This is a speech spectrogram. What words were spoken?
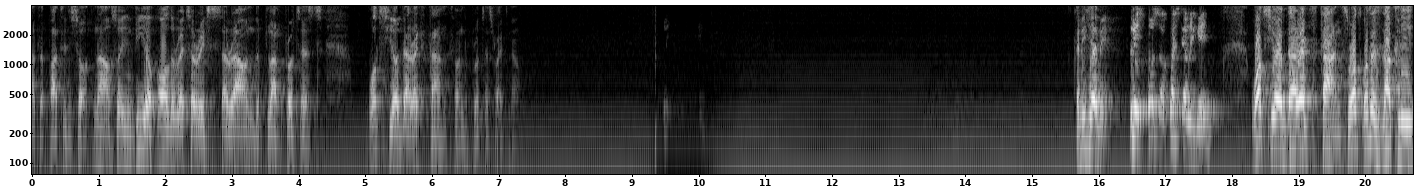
as a parting shot. Now, so in view of all the rhetorics around the planned protests, what's your direct stance on the protest right now? Can you hear me? Please pose your question again. What's your direct stance? What what exactly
